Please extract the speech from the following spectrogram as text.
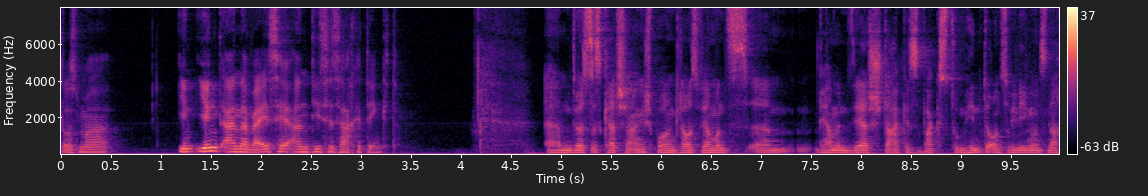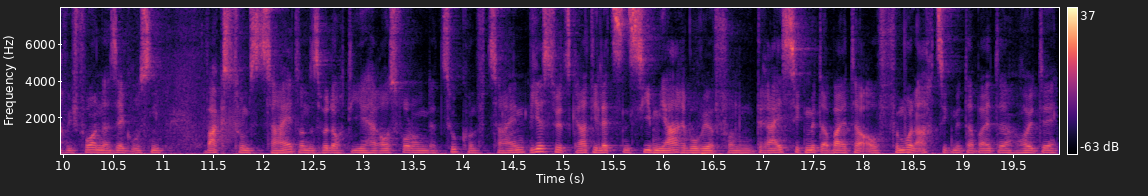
dass man in irgendeiner Weise an diese Sache denkt. Ähm, du hast es gerade schon angesprochen, Klaus. Wir haben uns, ähm, wir haben ein sehr starkes Wachstum hinter uns. Wir bewegen uns nach wie vor in einer sehr großen Wachstumszeit und es wird auch die Herausforderung der Zukunft sein. Wie hast du jetzt gerade die letzten sieben Jahre, wo wir von 30 Mitarbeiter auf 85 Mitarbeiter heute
